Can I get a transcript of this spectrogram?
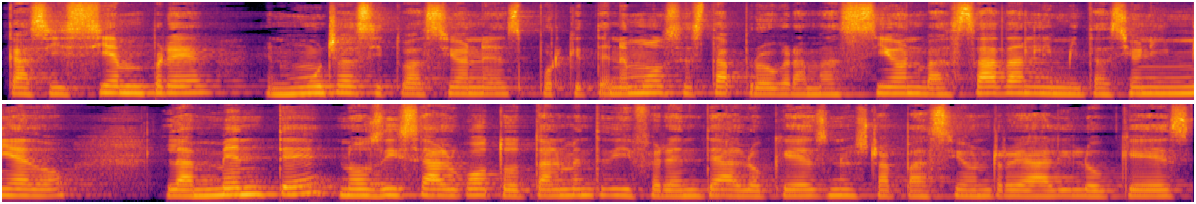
Casi siempre, en muchas situaciones, porque tenemos esta programación basada en limitación y miedo, la mente nos dice algo totalmente diferente a lo que es nuestra pasión real y lo que es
